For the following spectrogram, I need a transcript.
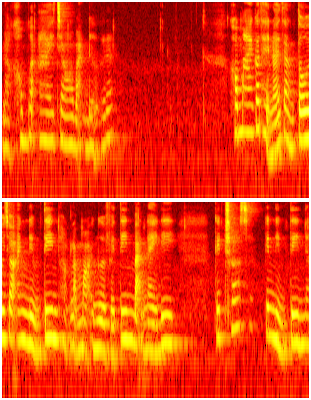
là không có ai cho bạn được hết đó không ai có thể nói rằng tôi cho anh niềm tin hoặc là mọi người phải tin bạn này đi. Cái trust cái niềm tin đó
